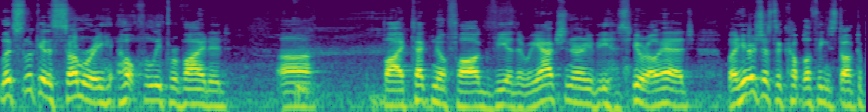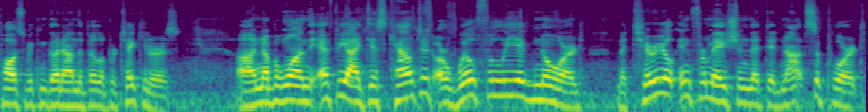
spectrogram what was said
Let's look at a summary helpfully provided uh, by Technofog via the reactionary via Zero Hedge but here's just a couple of things, Dr. Paul, so we can go down the bill of particulars. Uh, number one, the FBI discounted or willfully ignored material information that did not support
